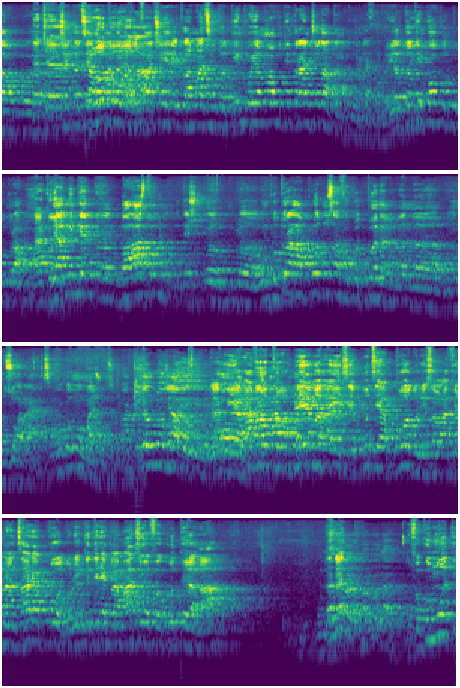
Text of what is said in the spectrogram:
la Deci, cetățeanul podul dacă el ăla- face reclamații tot timpul, el nu a avut intrat niciodată în curte acolo. El tot timpul a avut cultura. Dacă- De anumite, balastru, deci uh, umplutura la pod nu s-a făcut până în, uh, în zona aia. S-a făcut mult mai jos. Dacă el nu mai- Dacă era vreo problemă la execuția podului sau la finanțarea podului, câte reclamații au făcut ăla, Da, da, da, da. au făcut multe.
